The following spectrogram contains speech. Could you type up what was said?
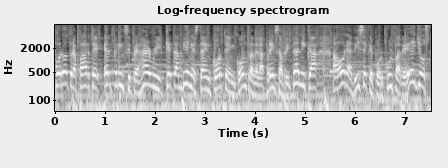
Por otra parte, el príncipe Harry, que también está en corte en contra de la prensa británica, ahora dice que por culpa de ellos,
